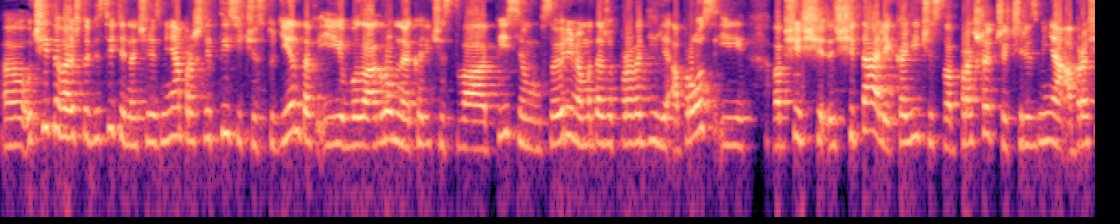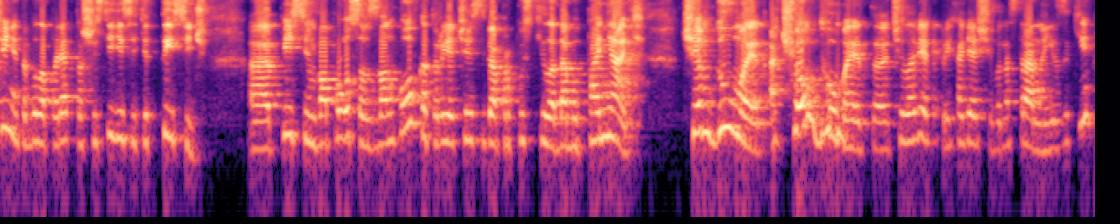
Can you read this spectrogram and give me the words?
Э, учитывая, что действительно через меня прошли тысячи студентов и было огромное количество писем, в свое время мы даже проводили опрос и вообще считали количество прошедших через меня обращений, это было порядка 60 тысяч э, писем, вопросов, звонков, которые я через себя пропустила, дабы понять, чем думает, о чем думает э, человек, приходящий в иностранные языки,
